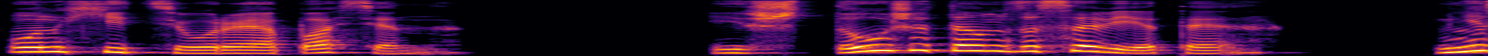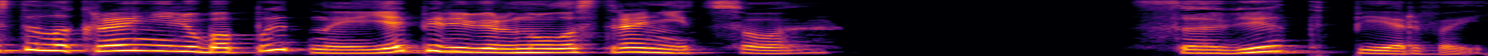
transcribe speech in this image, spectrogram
Он хитер и опасен. И что же там за советы? Мне стало крайне любопытно, и я перевернула страницу. Совет первый.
